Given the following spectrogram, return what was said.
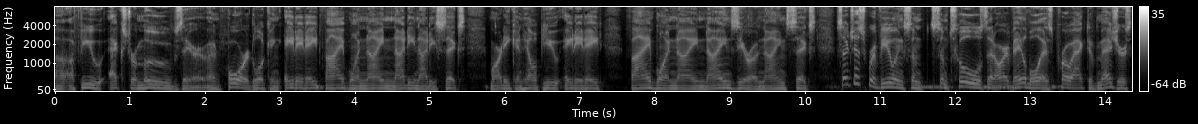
uh, a few extra moves there, and forward looking. 888-519-9096. Marty can help you. 888 519 9096. So, just reviewing some, some tools that are available as proactive measures.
